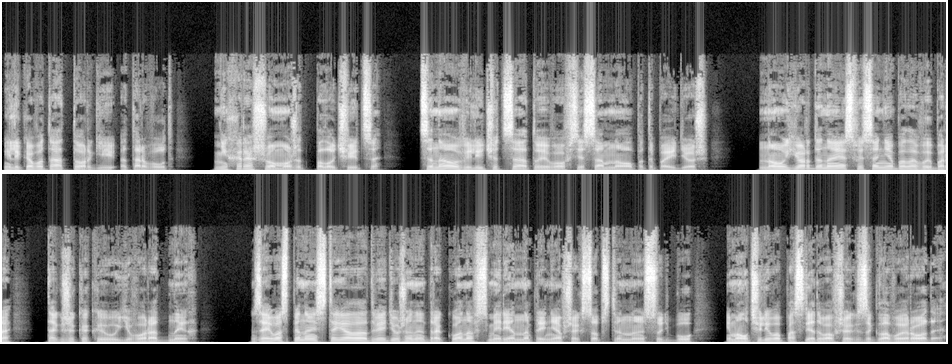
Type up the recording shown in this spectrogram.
или кого-то от торги оторвут — Нехорошо может получиться. Цена увеличится, а то и вовсе сам на опыты пойдешь. Но у Йордана Эсфиса не было выбора, так же, как и у его родных. За его спиной стояло две дюжины драконов, смиренно принявших собственную судьбу и молчаливо последовавших за главой рода.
